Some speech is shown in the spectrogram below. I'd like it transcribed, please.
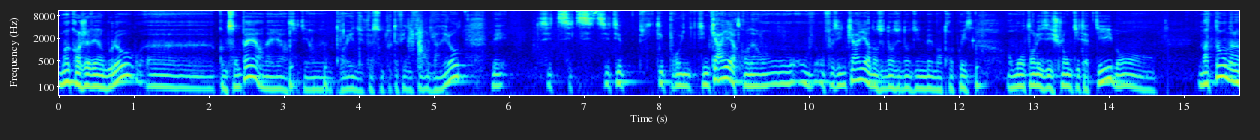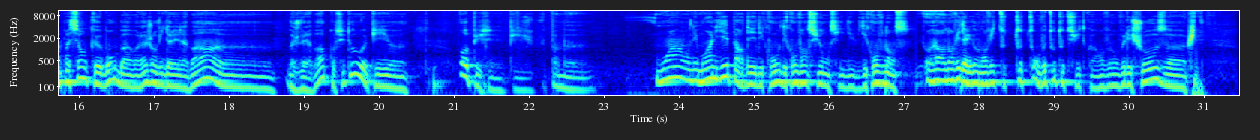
Moi, quand j'avais un boulot, euh, comme son père d'ailleurs, c'était, on travaillait de façon tout à fait différente l'un et l'autre, mais c'était pour une, carrière. qu'on on, faisait une carrière dans une, même entreprise, en montant les échelons petit à petit. Bon, maintenant, on a l'impression que bon, bah voilà, j'ai envie d'aller là-bas, euh, bah, je vais là-bas, c'est tout. Et puis, oh, puis, puis peux pas me on est moins lié par des, des, conventions aussi, des, convenances. On a, envie d'aller, on envie tout, on veut tout tout de suite, quoi. On veut, les choses. Euh,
